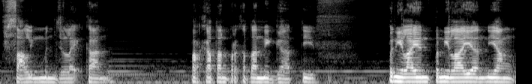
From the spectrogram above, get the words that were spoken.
saling menjelekkan, perkataan-perkataan negatif, penilaian-penilaian yang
